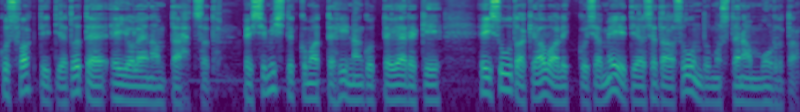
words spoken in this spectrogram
kus faktid ja tõde ei ole enam tähtsad. Pessimistlikumate hinnangute järgi ei suudagi avalikkus ja meedia seda suundumust enam murda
